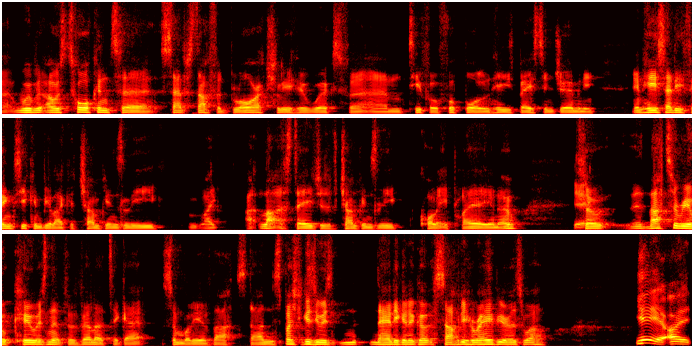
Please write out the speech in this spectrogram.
uh, we, I was talking to Seb Stafford Bloor, actually, who works for um, Tifo Football, and he's based in Germany. And he said he thinks he can be like a Champions League, like at latter stages of Champions League quality player, you know? Yeah. So that's a real coup, isn't it, for Villa to get somebody of that stand, especially because he was nearly going to go to Saudi Arabia as well. Yeah, I,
